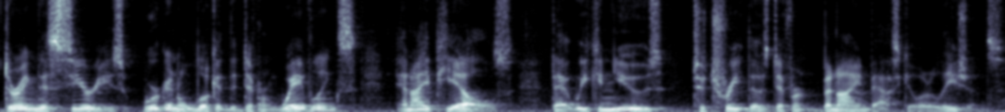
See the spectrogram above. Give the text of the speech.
During this series, we're going to look at the different wavelengths and IPLs that we can use to treat those different benign vascular lesions.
